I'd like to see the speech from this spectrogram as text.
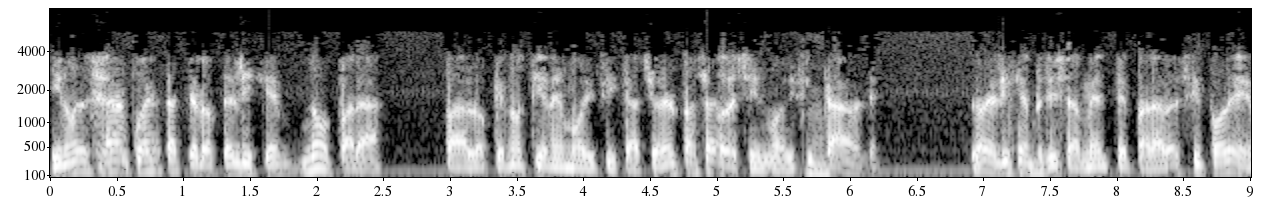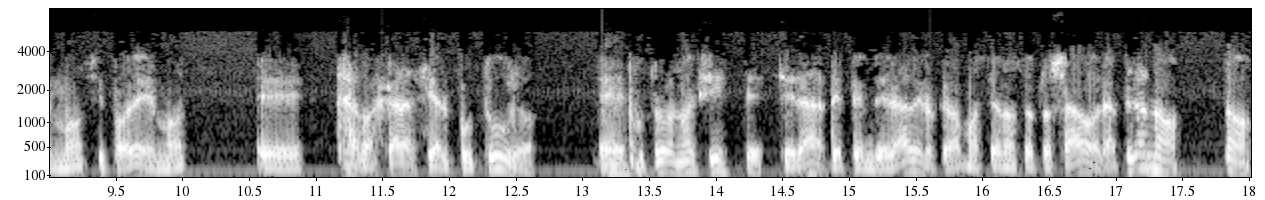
y no se dan cuenta que los eligen no para, para lo que no tiene modificación, el pasado es inmodificable, lo eligen precisamente para ver si podemos, si podemos, eh, trabajar hacia el futuro. Eh, el futuro no existe, será, dependerá de lo que vamos a hacer nosotros ahora, pero no, no,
